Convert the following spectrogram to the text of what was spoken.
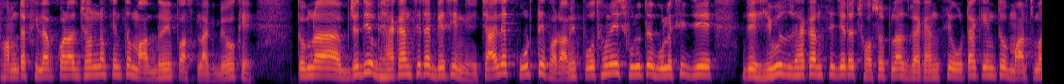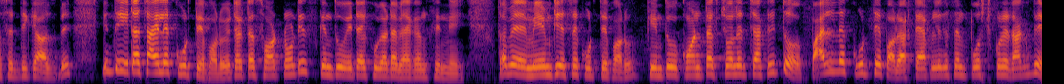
ফর্মটা ফিল আপ করার জন্য কিন্তু মাধ্যমিক পাস লাগবে ওকে তোমরা যদিও ভ্যাকান্সিটা বেশি নেই, চাইলে করতে পারো। আমি প্রথমেই শুরুতে বলেছি যে যে হিউজ ভ্যাকান্সি যেটা ছশো প্লাস ভ্যাকান্সি ওটা কিন্তু মার্চ মাসের দিকে আসবে। কিন্তু এটা চাইলে করতে পারো। এটা একটা শর্ট নোটিস কিন্তু এটা খুব একটা ভ্যাকান্সি নেই। তবে এমটিএসে করতে পারো। কিন্তু কন্ট্রাকচুয়ালের চাকরি তো পারলে করতে পারো। একটা অ্যাপ্লিকেশন পোস্ট করে রাখবে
